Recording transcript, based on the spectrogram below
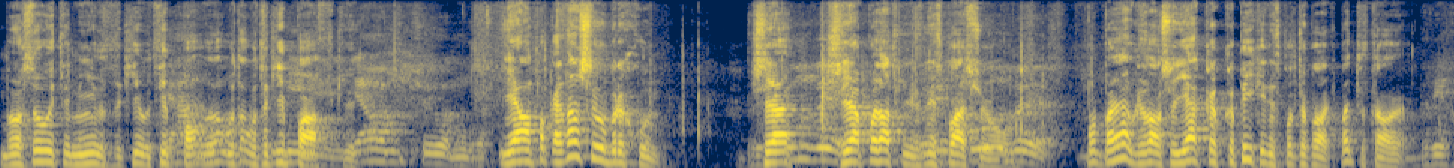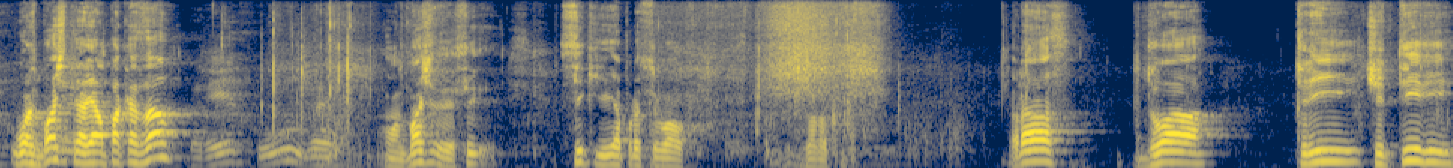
влаштовуєте мені такі, оці, па- от- от такі Ні, пастки. Я вам нічого не Я вам показав, що ви брехун? Що я, Брехун ви. що я податки не сплачував. Понятно, казав, що я коп- копійки не сплатив податки. Бачите, сказали? Брехун Ось, бачите, я вам показав. Брехун ви. Бачите, сі- скільки я працював. Зараз. Раз, два, три, чотири,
